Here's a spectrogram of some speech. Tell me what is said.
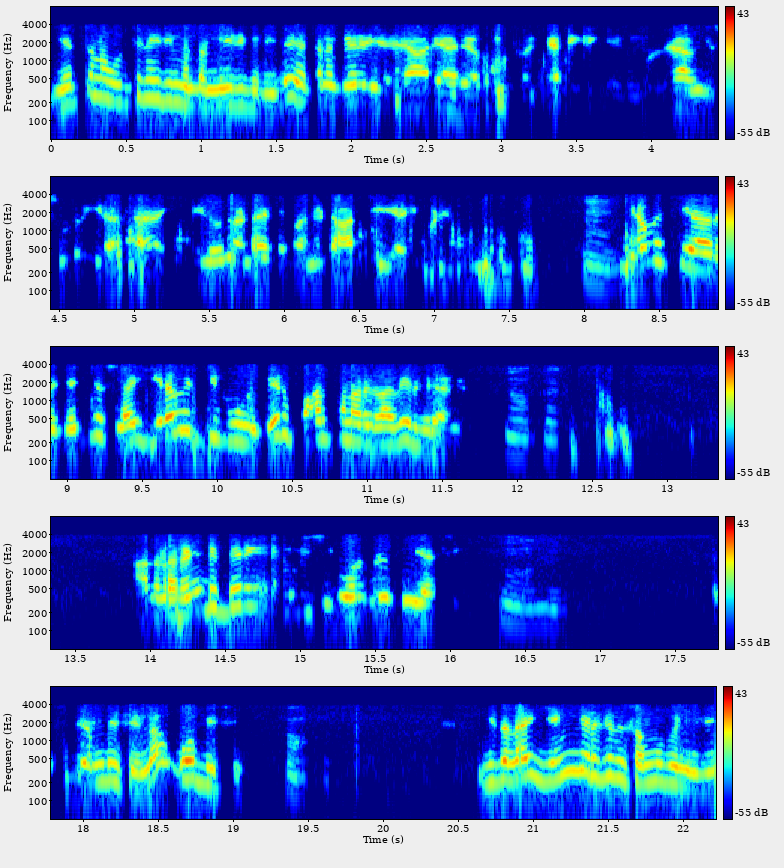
எத்தனை உச்சநீதிமன்ற நீதிபதிகள் எத்தனை பேர் யார் யார் அப்படின்ற கேட்டகரி கேட்கும்போது அவங்க சொல்லிருக்கிறாங்க இது வந்து ரெண்டாயிரத்தி பதினெட்டு ஆர்டிஐ அடிப்படையில் ம். இருபத்தி ஆறு ஜட்ஜஸ்ல இருபத்தி மூணு பேர் பார்ப்பனர்களாவே இருக்கிறாங்க. அதுல ரெண்டு பேர் எம்பிசி ஒரு பிஎஸ்சி. எம்பிசில ஓபிசி இதுல எங்க இருக்குது சமூக நீதி?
